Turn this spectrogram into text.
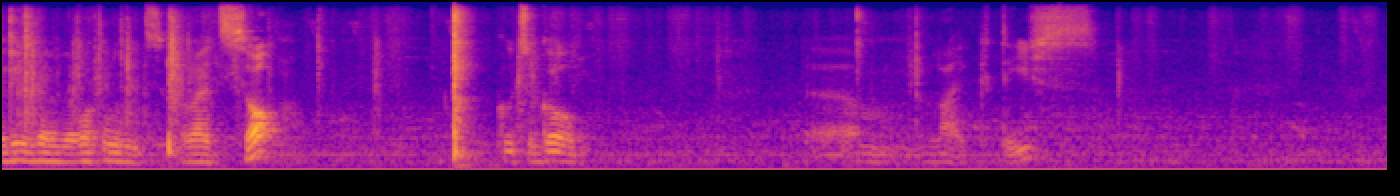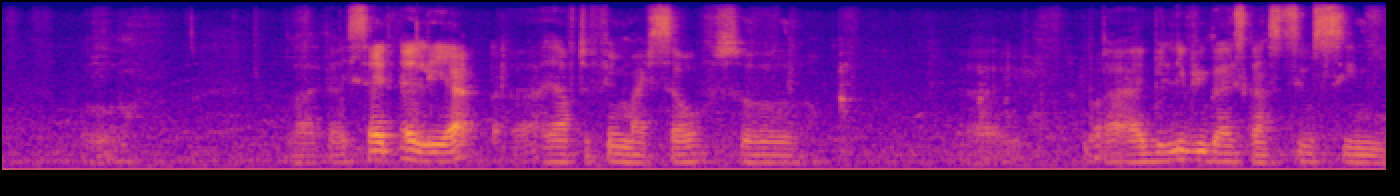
so this is what we're working with. All right so good to go. Um, like this. Like I said earlier I have to film myself so but I, I believe you guys can still see me.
